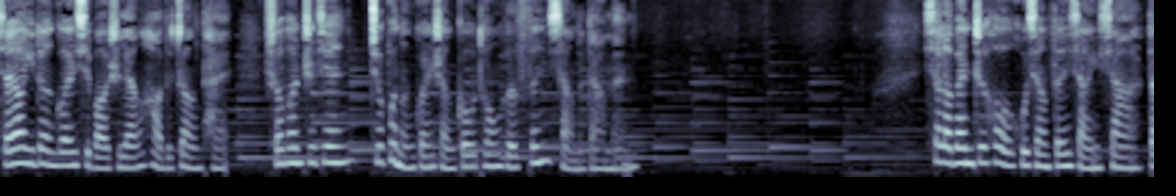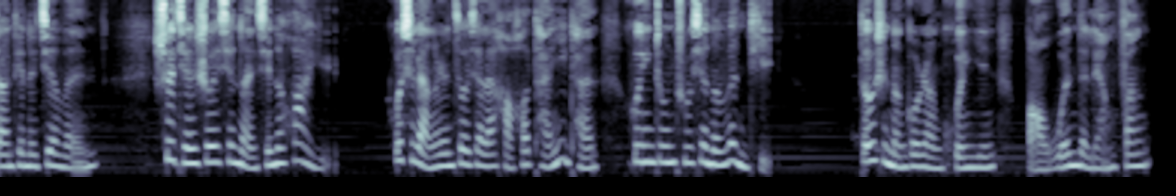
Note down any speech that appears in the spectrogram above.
想要一段关系保持良好的状态，双方之间就不能关上沟通和分享的大门。下了班之后，互相分享一下当天的见闻；睡前说一些暖心的话语，或是两个人坐下来好好谈一谈婚姻中出现的问题。都是能够让婚姻保温的良方。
